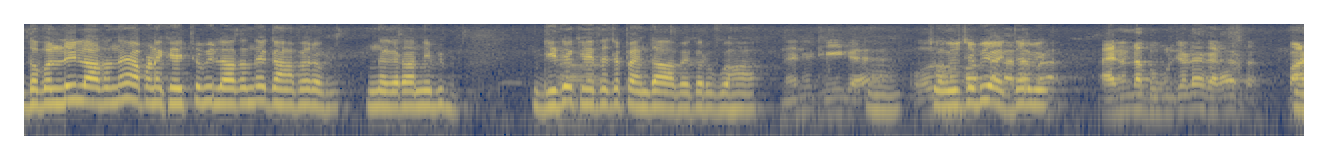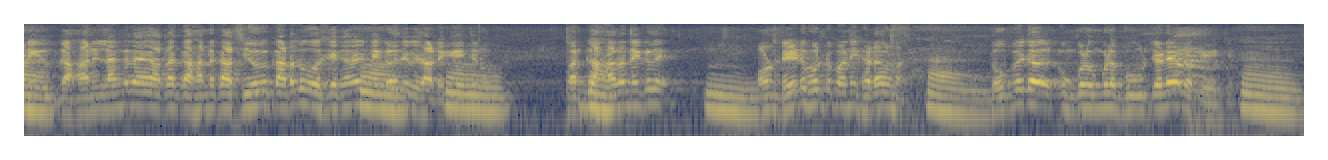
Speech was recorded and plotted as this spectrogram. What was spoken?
ਦਬੱਲੀ ਲਾ ਦਿੰਦੇ ਆਪਣੇ ਖੇਤ ਚ ਵੀ ਲਾ ਦਿੰਦੇ ਗਾਂ ਫਿਰ ਨਿਗਰਾਨੀ ਵੀ ਜਿਹਦੇ ਖੇਤ ਚ ਪੈਂਦਾ ਆਵੇ ਕਰੂਗਾ ਹਾਂ। ਨਹੀਂ ਨਹੀਂ ਠੀਕ ਹਾਂ, ਉਹ ਚੋਈ ਚ ਵੀ ਇੱਧਰ ਵੀ। ਇਹਨਾਂ ਦਾ ਬੂਰ ਜਿਹੜਾ ਖੜਾ ਪਾਣੀ ਗਾਹਾਂ ਨਹੀਂ ਲੰਘਦਾ ਆ ਤਾਂ ਗਾਹਾਂ ਨਿਕਾਸੀ ਹੋਵੇ ਕੱਢ ਦੋ ਉਸ ਜਗ੍ਹਾ ਤੇ ਨਿਕਲ ਜਾਵੇ ਸਾਡੇ ਖੇਤ ਨੂੰ ਪਰ ਗਾਹਾਂ ਤਾਂ ਨਿਕਲੇ। ਹੁਣ 1.5 ਫੁੱਟ ਪਾਣੀ ਖੜਾ ਹੋਣਾ। ਹਾਂ। ਟੋਬੇ ਦਾ ਉਂਗਲ ਉਂਗਲ ਬੂਰ ਚੜਿਆ ਹੋਇਆ ਖੇਤ 'ਚ। ਹਾਂ।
